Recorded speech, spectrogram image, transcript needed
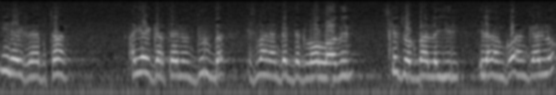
inay reebtaan. Ayay garteen oon durba cismaan aan deg deg loo laabin. Iska joog baa la yidhi ilaa aan go'aan gaarino.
